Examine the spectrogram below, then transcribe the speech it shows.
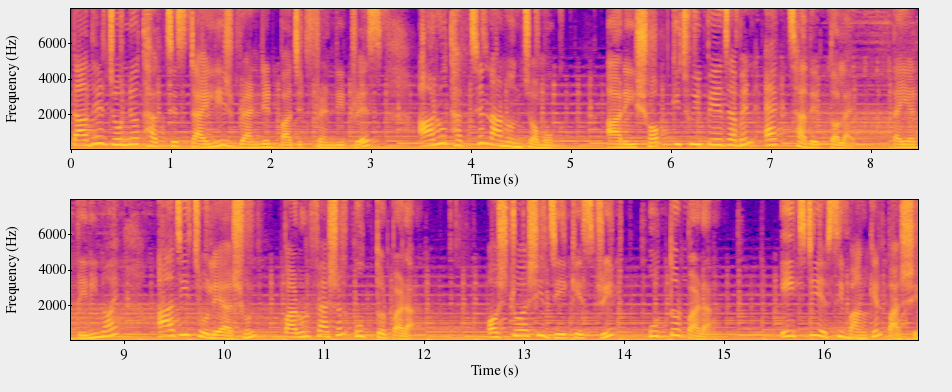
তাদের জন্যও থাকছে stylish, branded budget friendly dress, আরও থাকছে নানন চমক। আর এই সব কিছুই পেয়ে যাবেন এক ছাদের তলায়। তাই আর দেরি নয়, আজই চলে আসুন পারুল ফ্যাশন উত্তরপাড়া। অষ্টআশি J K street, Uttarpara. HDFC ব্যাংকের পাশে।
